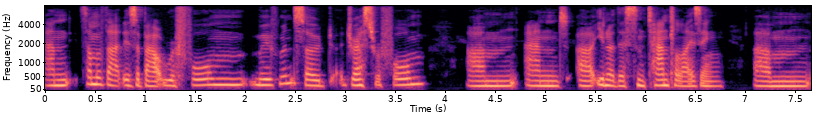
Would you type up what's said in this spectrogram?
and some of that is about reform movements so dress reform um, and uh, you know there's some tantalizing um,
